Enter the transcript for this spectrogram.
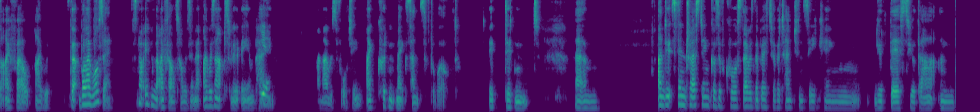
that I felt I would that well I was in. It's not even that I felt I was in it. I was absolutely in pain. When I was 14, I couldn't make sense of the world. It didn't. Um, and it's interesting because, of course, there was a bit of attention seeking. You're this, you're that, and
